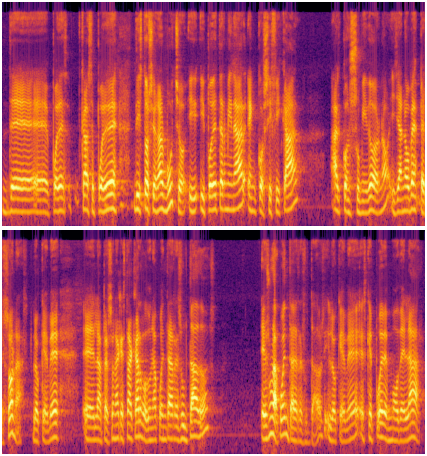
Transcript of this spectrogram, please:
de, puede, claro, se puede distorsionar mucho y, puede terminar en cosificar al consumidor, ¿no? Y ya no ves personas, lo que ve eh, la persona que está a cargo de una cuenta de resultados es una cuenta de resultados y lo que ve es que puede modelar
